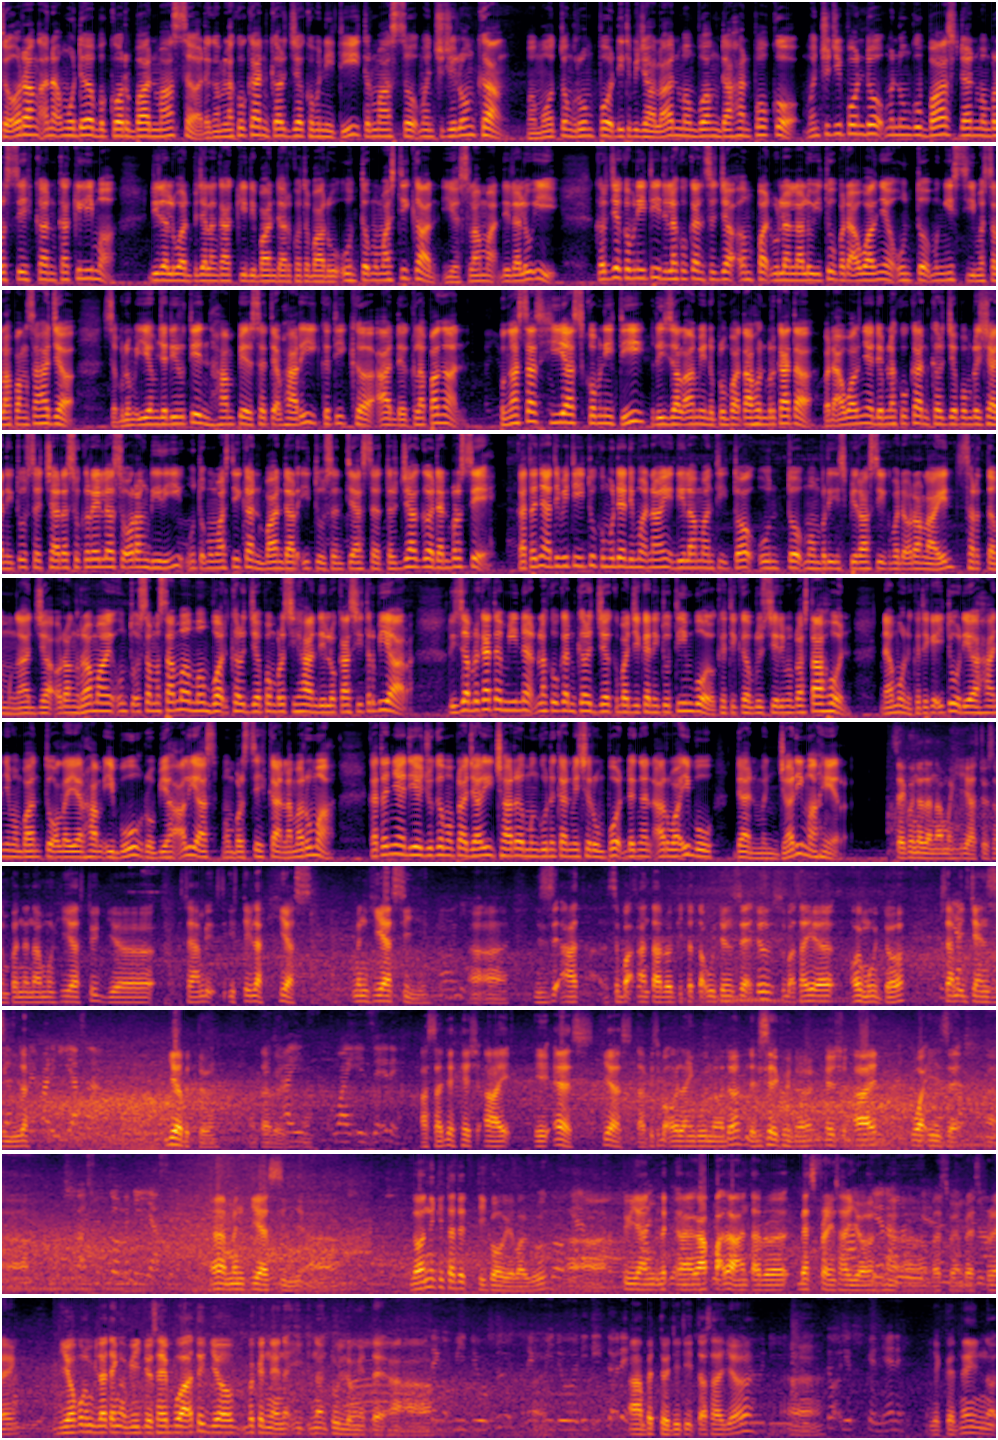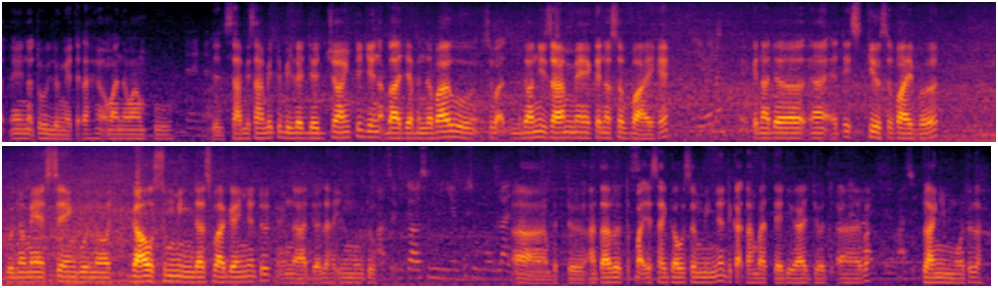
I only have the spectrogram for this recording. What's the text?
Seorang anak muda berkorban masa dengan melakukan kerja komuniti termasuk mencuci longkang, memotong rumput di tepi jalan, membuang dahan pokok, mencuci pondok, menunggu bas dan membersihkan kaki lima di laluan pejalan kaki di Bandar Kota Baru untuk memastikan ia selamat dilalui. Kerja komuniti dilakukan sejak empat bulan lalu itu pada awalnya untuk mengisi masalah pang sahaja sebelum ia menjadi rutin hampir setiap hari ketika ada kelapangan. Pengasas Hias Komuniti, Rizal Amin 24 tahun berkata, pada awalnya dia melakukan kerja pembersihan itu secara sukarela seorang diri untuk memastikan bandar itu sentiasa terjaga dan bersih. Katanya aktiviti itu kemudian dimuat naik di laman TikTok untuk memberi inspirasi kepada orang lain serta mengajak orang ramai untuk sama-sama membuat kerja pembersihan di lokasi terbiar. Rizal berkata minat melakukan kerja kebajikan itu timbul ketika berusia 15 tahun. Namun ketika itu dia hanya membantu Allahyarham ibu, Rubiah alias, membersihkan laman rumah. Katanya dia juga mempelajari cara menggunakan mesin rumput dengan arwah ibu dan menjadi mahir. Saya gunalah nama hias tu. Sempena nama hias tu dia saya ambil istilah hias, menghiasi. Uh, Z, uh, sebab antara kita tak ujung Z tu sebab saya orang muda, saya ambil Gen Z lah. Daripada lah. Ya betul. Antara. H-I-Y-A-Z dia. Asalnya H I A S hias tapi sebab orang lain guna dah jadi saya guna H I Y A Z. Uh, Sebab suka menghias ni. uh, menghiasi. Uh. Lawan ni kita ada tiga orang baru. Tiga Uh, orang. tu yang uh, rapat lah antara best friend saya. Ah. Uh, best friend best friend. Dia pun bila tengok video saya buat tu dia berkenan nak nak tolong kita. Uh, Tengok video tu, tengok video di TikTok dia. Ah betul di TikTok saja. Di Ah TikTok dia kena ni. dia kena nak eh, nak tolong kita lah mana mampu. Sambil-sambil tu bila dia join tu dia nak belajar benda baru sebab dia ni zaman kena survive eh. Yalah. Kena ada uh, at least skill survivor. Guna mesin, guna gaul swimming dan sebagainya tu kena ada lah ilmu tu. Maksud kau semuanya bersumur belajar. Ah betul. Antara tempat yang saya gaul swimming ni dekat Tambatel di Raja uh, apa? Pelangi Mall tu lah.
